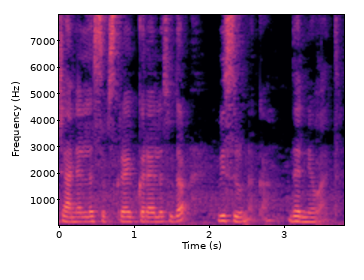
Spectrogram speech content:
चॅनलला सबस्क्राईब करायला सुद्धा विसरू नका. धन्यवाद.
